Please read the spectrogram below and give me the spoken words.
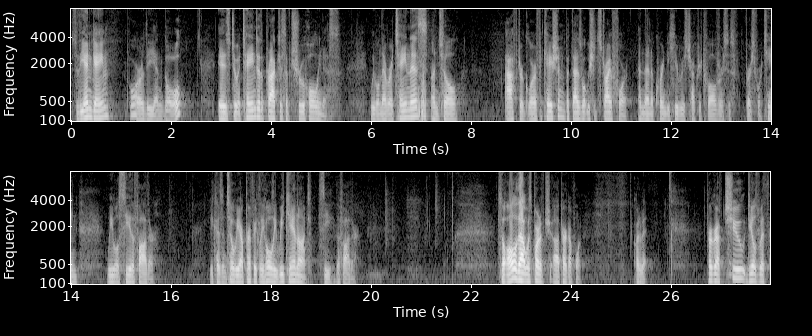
So the end game, or the end goal, is to attain to the practice of true holiness. We will never attain this until after glorification, but that is what we should strive for. And then according to Hebrews chapter 12, verses, verse 14, we will see the Father. Because until we are perfectly holy, we cannot see the Father. So, all of that was part of uh, paragraph one, quite a bit. Paragraph two deals with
